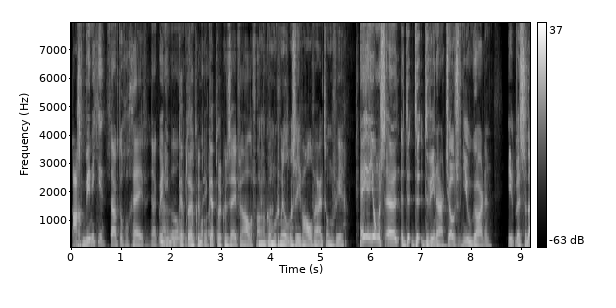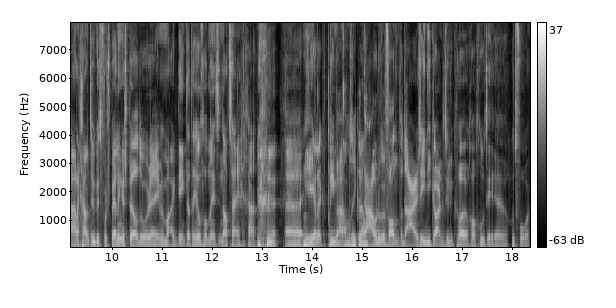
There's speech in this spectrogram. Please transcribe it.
Acht binnetje zou ik toch wel geven. Ja, ik weet niet waarom. ik, heb er ook een, ik heb er ook een 7,5 van. Dan komen we gemiddeld op een 7,5 uit ongeveer. Hey en jongens, eh, de, de, de winnaar, Joseph Newgarden. Ik- we- Zo dadelijk gaan we natuurlijk het voorspellingenspel doornemen. Maar ik denk dat er heel veel mensen nat zijn gegaan. Eh, heerlijk, prima. Anders ik wel. Daar houden we van. Want daar is IndyCar natuurlijk gewoon, goed, eh, goed voor.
